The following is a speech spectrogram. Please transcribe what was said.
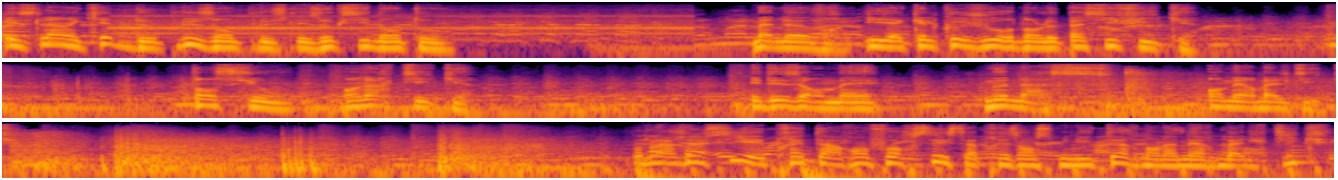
et cela inquiète de plus en plus les Occidentaux. Manœuvre il y a quelques jours dans le Pacifique. Tension en Arctique. Et désormais, menace en mer Baltique. La Russie est prête à renforcer sa présence militaire dans la mer Baltique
